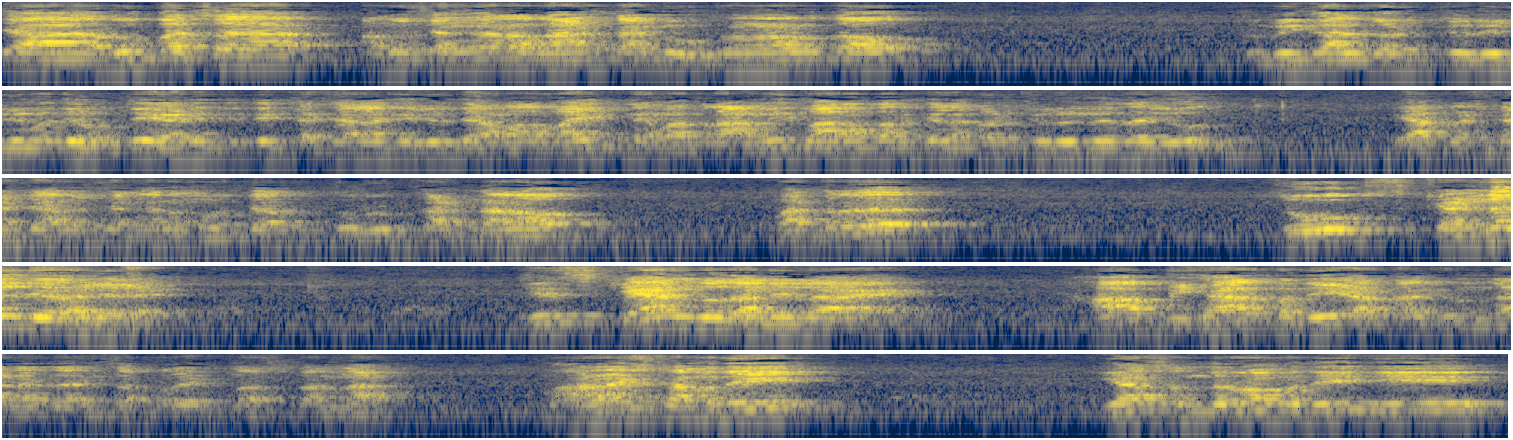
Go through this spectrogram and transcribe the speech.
त्या आरोपाच्या अनुषंगानं रांट आम्ही उठवणारच आहोत. तुम्ही काल गडचिरोलीमध्ये होते आणि तिथे कशाला गेले होते आम्हाला माहीत नाही. मात्र आम्ही बारा तारखेला गडचिरोलीला येऊन या प्रश्नाच्या अनुषंगानं मोर्चा जरूर काढणार आहोत. मात्र जो स्कॅन्डल जे झालेला आहे जे स्कॅन जो झालेला आहे हा बिहारमध्ये आता घेऊन जाण्याचा त्यांचा प्रयत्न असताना महाराष्ट्रामध्ये या संदर्भामध्ये जे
